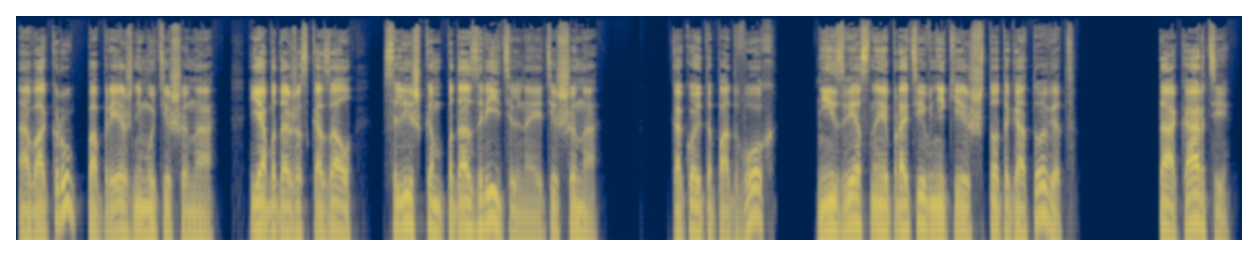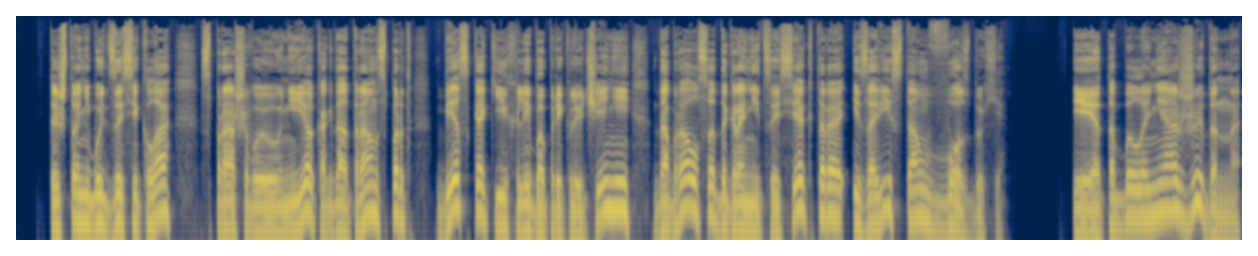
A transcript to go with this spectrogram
а вокруг по-прежнему тишина. Я бы даже сказал, слишком подозрительная тишина. Какой-то подвох, неизвестные противники что-то готовят. Так, Арти, ты что-нибудь засекла? Спрашиваю у нее, когда транспорт без каких-либо приключений добрался до границы сектора и завис там в воздухе. И это было неожиданно.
